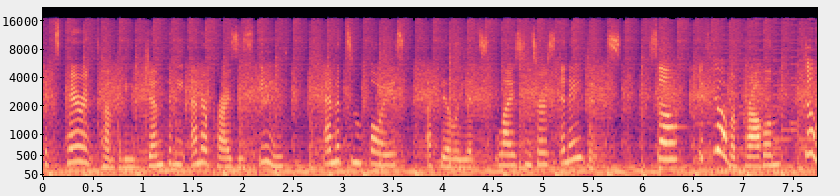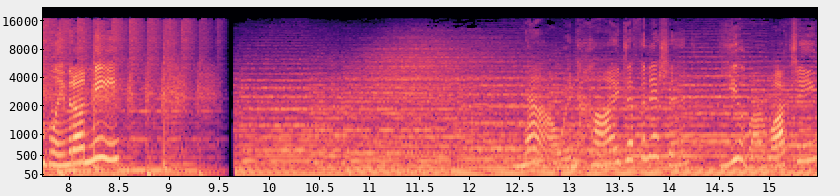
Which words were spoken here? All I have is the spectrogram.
its parent company Genthany Enterprises Inc., and its employees, affiliates, licensors, and agents. So, if you have a problem, don't blame it on me. Now, in high definition, you are watching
